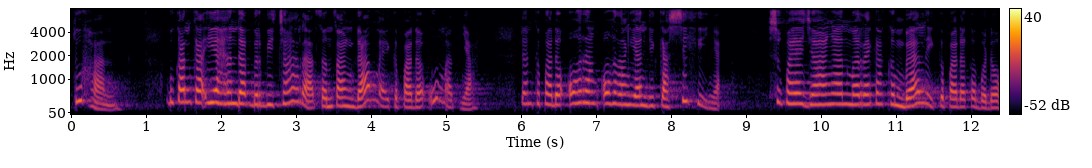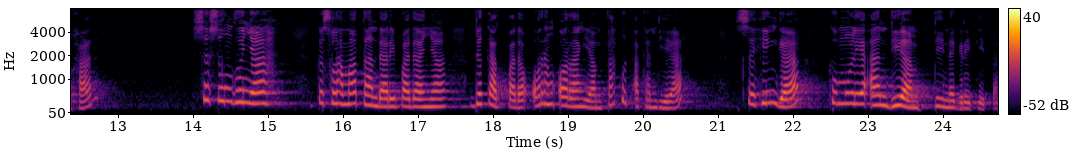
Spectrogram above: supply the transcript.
Tuhan, bukankah ia hendak berbicara tentang damai kepada umatnya dan kepada orang-orang yang dikasihinya, supaya jangan mereka kembali kepada kebodohan? Sesungguhnya keselamatan daripadanya dekat pada orang-orang yang takut akan Dia, sehingga kemuliaan diam di negeri kita.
